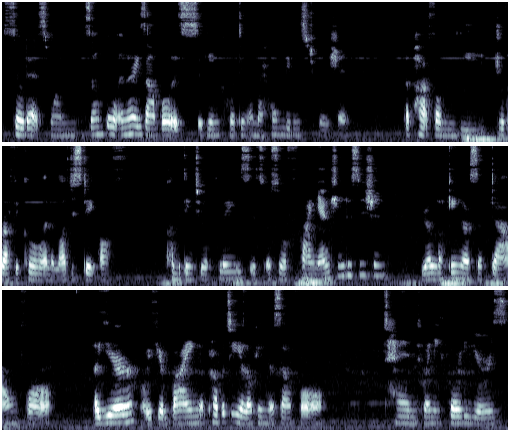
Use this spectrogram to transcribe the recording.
So that's one example. Another example is again quoting on my home living situation. Apart from the geographical and the logistic of committing to a place, it's also a financial decision. You're locking yourself down for a year, or if you're buying a property, you're locking yourself for 10, 20, 30 years.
